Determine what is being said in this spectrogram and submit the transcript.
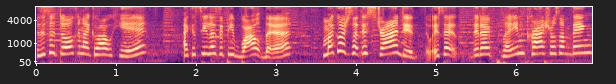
Is this a door? Can I go out here? I can see loads of people out there. Oh my gosh, it's like they're stranded. Is it, did I plane crash or something? All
